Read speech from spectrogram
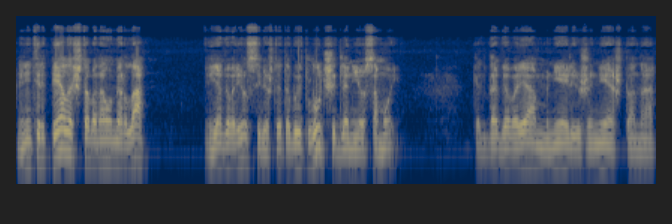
Мне не терпелось, чтобы она умерла, и я говорил себе, что это будет лучше для нее самой когда, говоря мне или жене, что она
